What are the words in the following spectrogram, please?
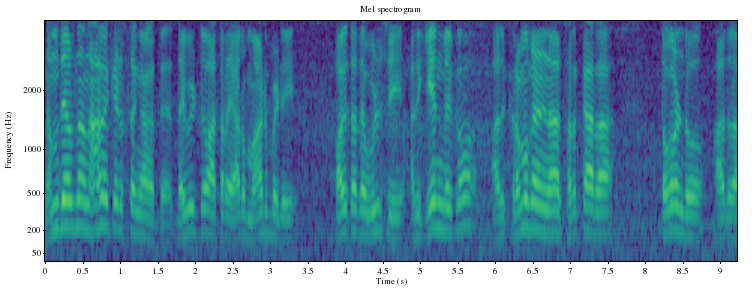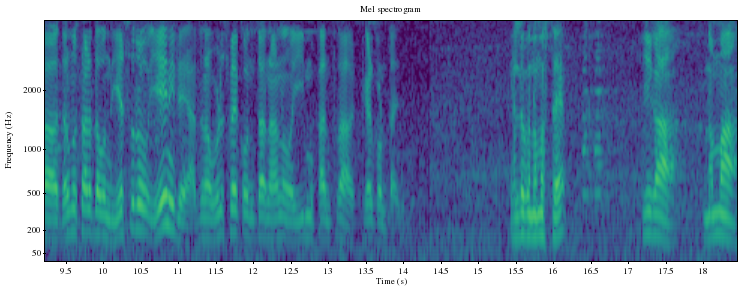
ನಮ್ಮ ದೇವ್ರನ್ನ ನಾವೇ ಕೆಡಿಸ್ದಂಗೆ ಆಗುತ್ತೆ. ದಯವಿಟ್ಟು ಆ ಥರ ಯಾರು ಮಾಡಬೇಡಿ. ಪವಿತ್ರತೆ ಉಳಿಸಿ. ಅದಕ್ಕೆ ಏನು ಬೇಕೋ ಅದು ಕ್ರಮಗಳನ್ನ ಸರ್ಕಾರ ತಗೊಂಡು ಅದರ ಧರ್ಮಸ್ಥಳದ ಒಂದು ಹೆಸರು ಏನಿದೆ ಅದನ್ನು ಉಳಿಸ್ಬೇಕು ಅಂತ ನಾನು ಈ ಮುಖಾಂತರ ಕೇಳ್ಕೊಳ್ತಾ ಇದ್ದೀನಿ. ಎಲ್ರಿಗೂ ನಮಸ್ತೆ. ಈಗ ನಮ್ಮ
